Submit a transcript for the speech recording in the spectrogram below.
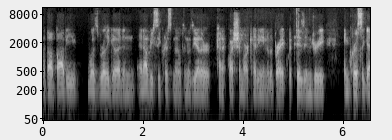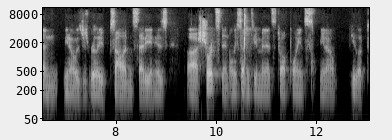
I thought Bobby was really good, and and obviously Khris Middleton was the other kind of question mark heading into the break with his injury. And Khris again, you know, was just really solid and steady in his uh, short stint, only 17 minutes, 12 points. You know, he looked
